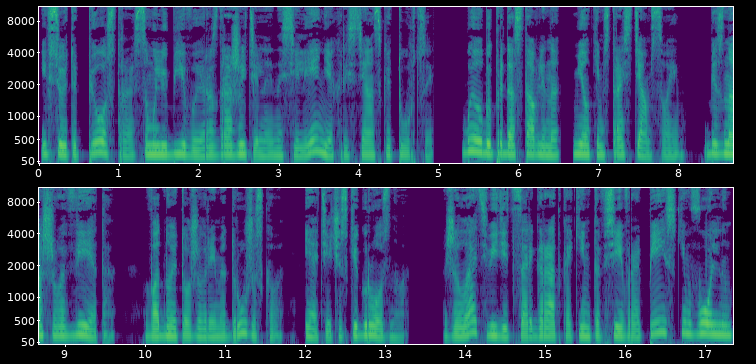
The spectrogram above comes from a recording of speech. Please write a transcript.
и все это пестрое, самолюбивое и раздражительное население христианской Турции было бы предоставлено мелким страстям своим, без нашего вето, в одно и то же время дружеского и отечески грозного. Желать видеть Царьград каким-то всеевропейским, вольным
